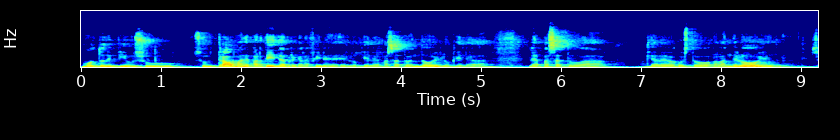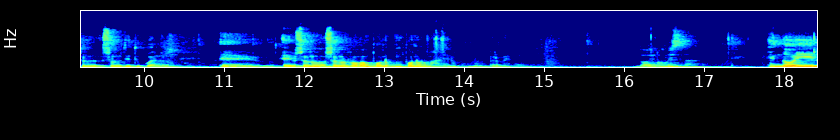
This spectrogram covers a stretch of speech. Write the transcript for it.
molto di più su, sul trauma di partita perché alla fine è lo che le è passato a Endoi, lo che le ha, le ha passato a che aveva questo a Vandeloi sono, sono di tutto quello. E, e sono, sono, roba un po', un po normale no? per me. Doi come sta? Endoi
